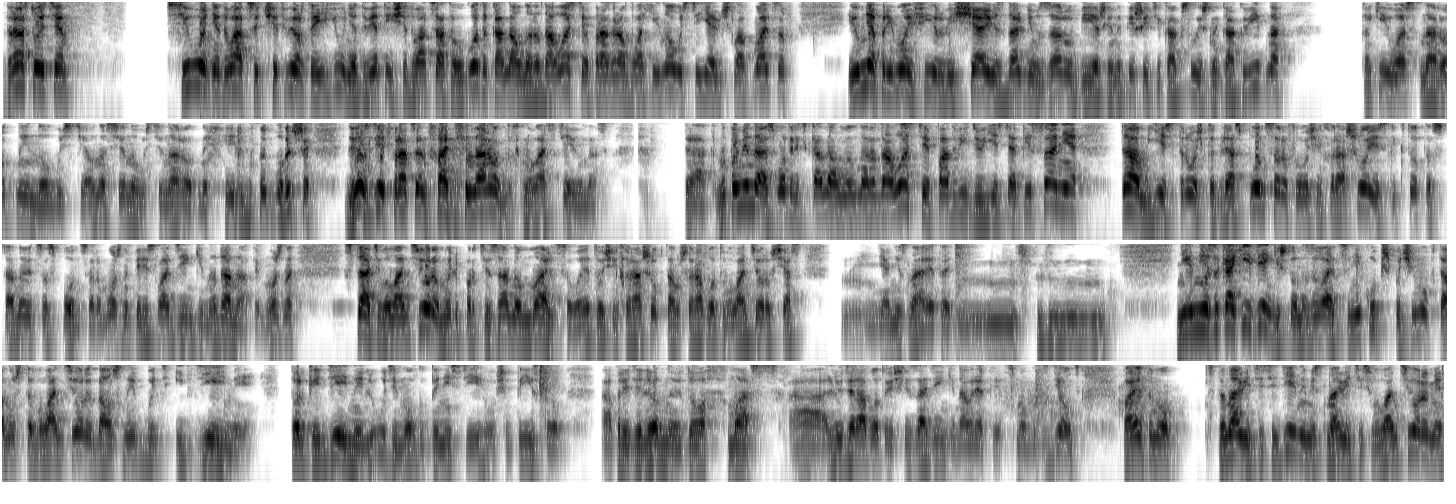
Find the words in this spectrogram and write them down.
Здравствуйте. Сегодня 24 июня 2020 года, канал Народовластия, программа «Плохие новости», я Вячеслав Мальцев. И у меня прямой эфир, вещаю из дальнего зарубежья. Напишите, как слышно, как видно, какие у вас народные новости. А у нас все новости народные, или больше, 99% антинародных новостей у нас. Так, напоминаю, смотрите канал Народовластия, под видео есть описание – там есть строчка для спонсоров, и очень хорошо, если кто-то становится спонсором. Можно переслать деньги на донаты, можно стать волонтером или партизаном Мальцева. Это очень хорошо, потому что работа волонтеров сейчас, я не знаю, это ни, ни за какие деньги, что называется, не купишь. Почему? Потому что волонтеры должны быть идейные. Только идейные люди могут донести, в общем-то, искру определенную до масс. А люди, работающие за деньги, навряд ли это смогут сделать. Поэтому становитесь идейными, становитесь волонтерами.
